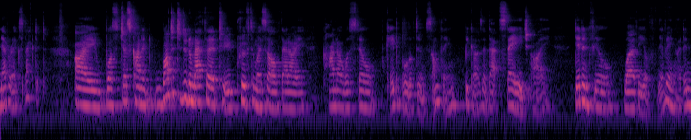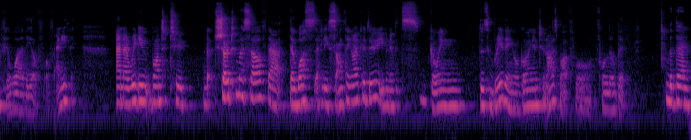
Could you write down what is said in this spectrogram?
never expected. I was just kind of wanted to do the method to prove to myself that I kind of was still capable of doing something because at that stage I didn't feel worthy of living. I didn't feel worthy of, of anything. And I really wanted to show to myself that there was at least something I could do, even if it's going do some breathing or going into an ice bath for, for a little bit. But then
